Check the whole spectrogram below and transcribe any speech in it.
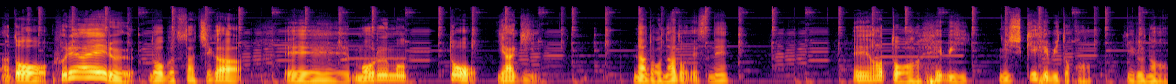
あと、触れ合える動物たちが、えー、モルモット、ヤギなどなどですね。えー、あとはヘビ、ニシキヘビとかいるな。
